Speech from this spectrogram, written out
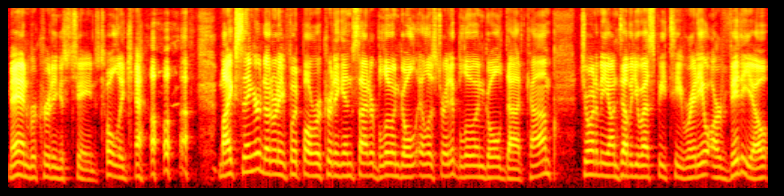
Man, recruiting has changed. Holy cow. Mike Singer, Notre Dame football recruiting insider, Blue and Gold Illustrated, blueandgold.com. Joining me on WSBT Radio, our video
